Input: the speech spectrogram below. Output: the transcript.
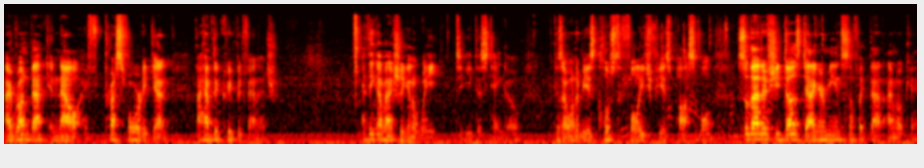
I run back, and now I press forward again. I have the creep advantage. I think I'm actually going to wait to eat this tango because I want to be as close to full HP as possible so that if she does dagger me and stuff like that, I'm okay.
